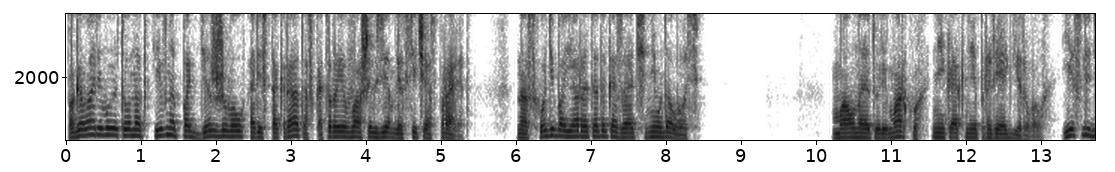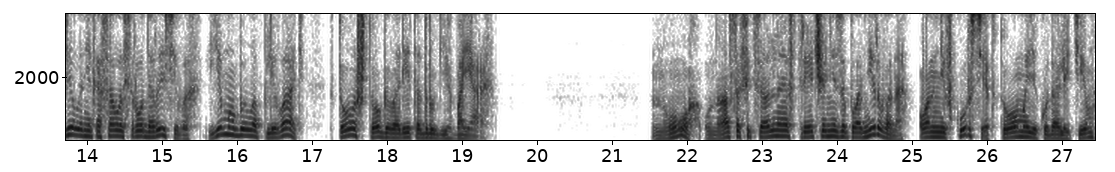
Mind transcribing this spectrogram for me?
Поговаривают, он активно поддерживал аристократов, которые в ваших землях сейчас правят. На сходе бояр это доказать не удалось. Мал на эту ремарку никак не прореагировал. Если дело не касалось рода Рысевых, ему было плевать, кто что говорит о других боярах. «Ну, у нас официальная встреча не запланирована. Он не в курсе, кто мы и куда летим.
